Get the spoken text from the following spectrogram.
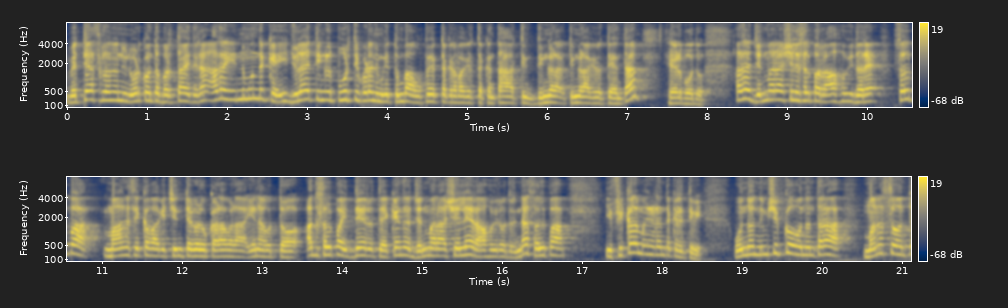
ವ್ಯತ್ಯಾಸಗಳನ್ನು ನೀವು ನೋಡ್ಕೊತ ಬರ್ತಾ ಇದ್ದೀರಾ? ಆದರೆ ಇನ್ನು ಮುಂದಕ್ಕೆ ಈ ಜುಲೈ ತಿಂಗಳು ಪೂರ್ತಿ ಕೂಡ ನಿಮಗೆ ತುಂಬ ಉಪಯುಕ್ತಕರವಾಗಿರ್ತಕ್ಕಂತಹ ತಿಂಗ್- ತಿಂಗಳ, ತಿಂಗಳಾಗಿರುತ್ತೆ ಅಂತ ಹೇಳ್ಬೋದು. ಆದರೆ ಜನ್ಮರಾಶಿಯಲ್ಲಿ ಸ್ವಲ್ಪ ರಾಹು ಇದ್ದಾರೆ. ಸ್ವಲ್ಪ ಮಾನಸಿಕವಾಗಿ ಚಿಂತೆಗಳು, ಕಳವಳ ಏನಾಗುತ್ತೋ ಅದು ಸ್ವಲ್ಪ ಇದ್ದೇ ಇರುತ್ತೆ. ಯಾಕೆಂದರೆ ಜನ್ಮರಾಶಿಯಲ್ಲೇ ರಾಹು ಇರೋದ್ರಿಂದ ಸ್ವಲ್ಪ ಈ ಫಿಕಲ್ ಮೈಂಡ್ ಅಂತ ಕರಿತೀವಿ. ಒಂದೊಂದು ನಿಮಿಷಕ್ಕೂ ಒಂದೊಂದು ಥರ ಮನಸ್ಸು ಅಂತ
